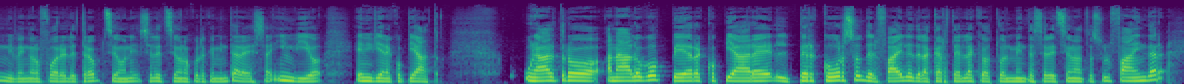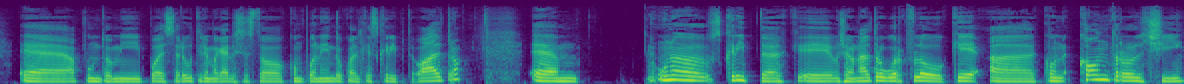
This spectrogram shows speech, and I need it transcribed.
mi vengono fuori le tre opzioni, seleziono quello che mi interessa, invio e mi viene copiato. Un altro analogo per copiare il percorso del file della cartella che ho attualmente selezionato sul Finder. Eh, appunto, mi può essere utile magari se sto componendo qualche script o altro. Eh, uno script, che, cioè un altro workflow che uh, con Ctrl C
